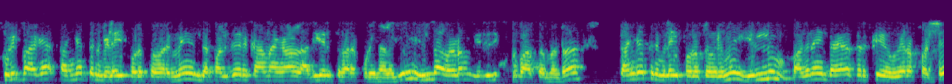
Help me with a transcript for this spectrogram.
குறிப்பாக தங்கத்தின் விலை பொறுத்தவரையுமே இந்த பல்வேறு காரணங்களால் அதிகரித்து வரக்கூடிய நிலையில் இந்த வருடம் இறுதிக்கு பார்த்தோம் என்றால் தங்கத்தின் விலை பொறுத்தவரையுமே இன்னும் பதினைந்தாயிரத்திற்கு உயரப்பட்டு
